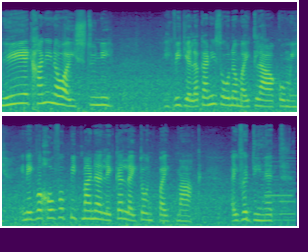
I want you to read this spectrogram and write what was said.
Nee, ek gaan nie nou huis toe nie. Ek weet julle kan nie sonder my klaarkom nie en ek wil gou vir Pietman 'n lekker late ontbyt maak. Hy verdien dit.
